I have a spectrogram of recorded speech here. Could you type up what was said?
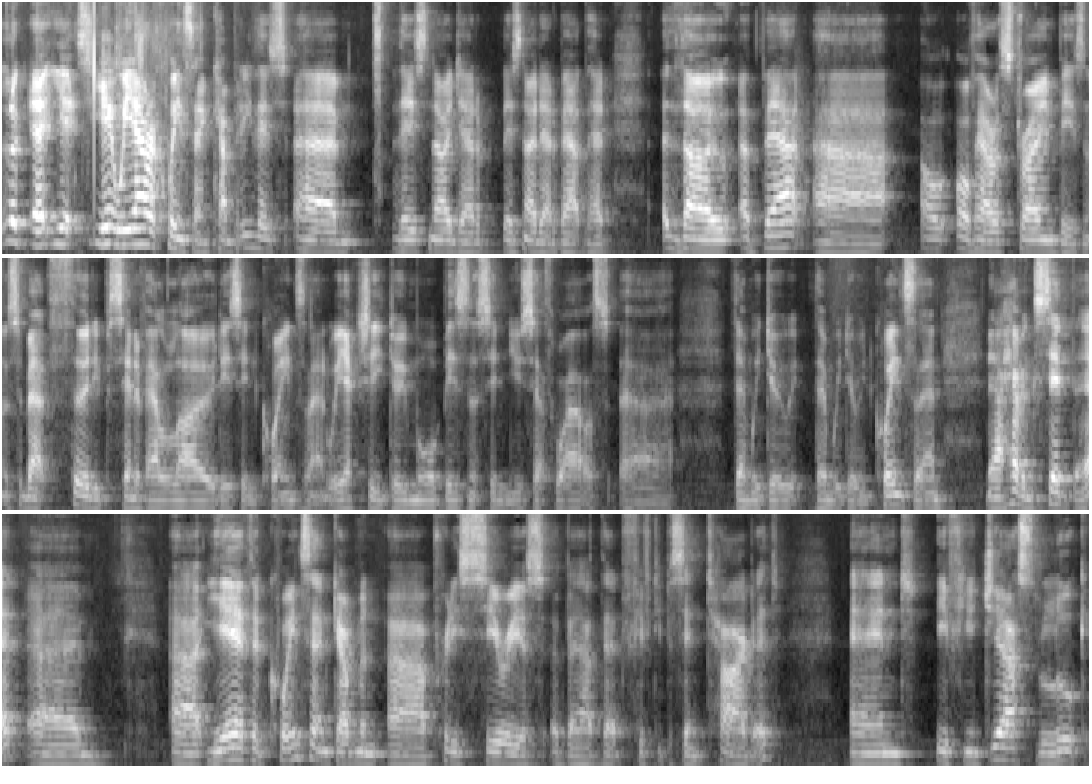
look, uh, yes, yeah, we are a Queensland company. There's um, there's no doubt there's no doubt about that. Though about uh, of our Australian business, about 30% of our load is in Queensland. We actually do more business in New South Wales uh, than we do than we do in Queensland. Now, having said that, um, uh, yeah, the Queensland government are pretty serious about that 50% target. And if you just look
